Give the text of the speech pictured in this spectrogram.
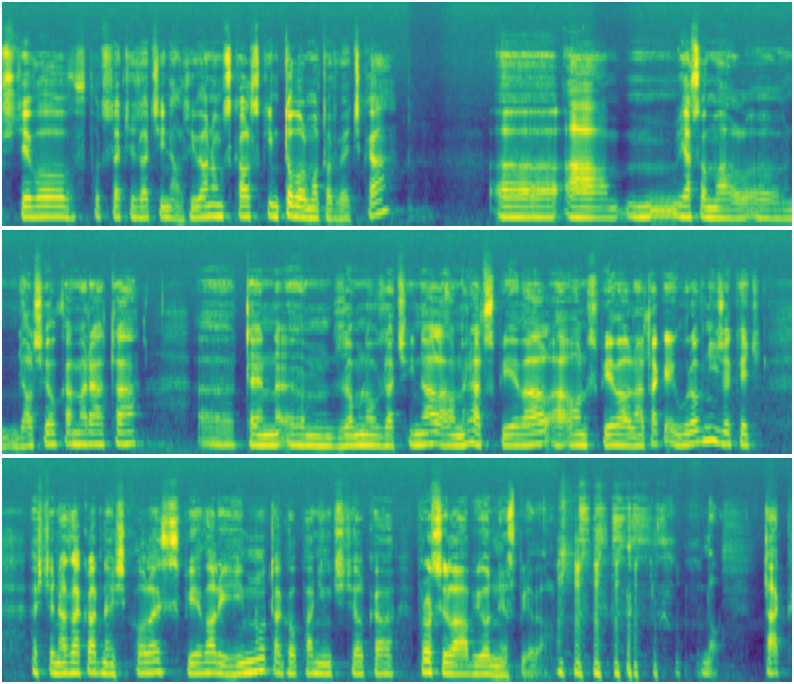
Števo v podstate začínal s Ivanom Skalským, to bol motor Včka. Uh, a um, ja som mal uh, ďalšieho kamaráta, ten so mnou začínal a on rád spieval a on spieval na takej úrovni, že keď ešte na základnej škole spievali hymnu, tak ho pani učiteľka prosila, aby on nespieval. No, tak,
